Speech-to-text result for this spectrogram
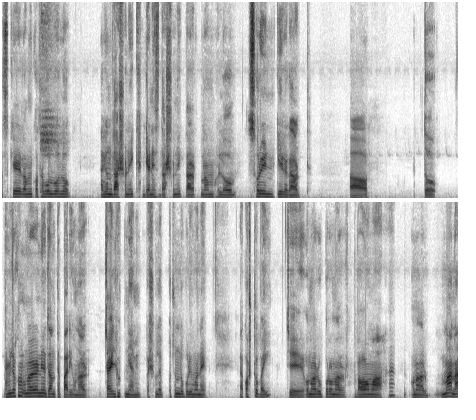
আজকের আমি কথা বলব হলো একজন দার্শনিক ড্যানিস দার্শনিক। তার নাম হলো সোরিন কিরগার্ড তো আমি যখন ওনার নিয়ে জানতে পারি, ওনার চাইল্ডহুড নিয়ে আমি আসলে প্রচণ্ড পরিমাণে কষ্ট পাই যে ওনার উপর ওনার বাবা মা হ্যাঁ ওনার মা না,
